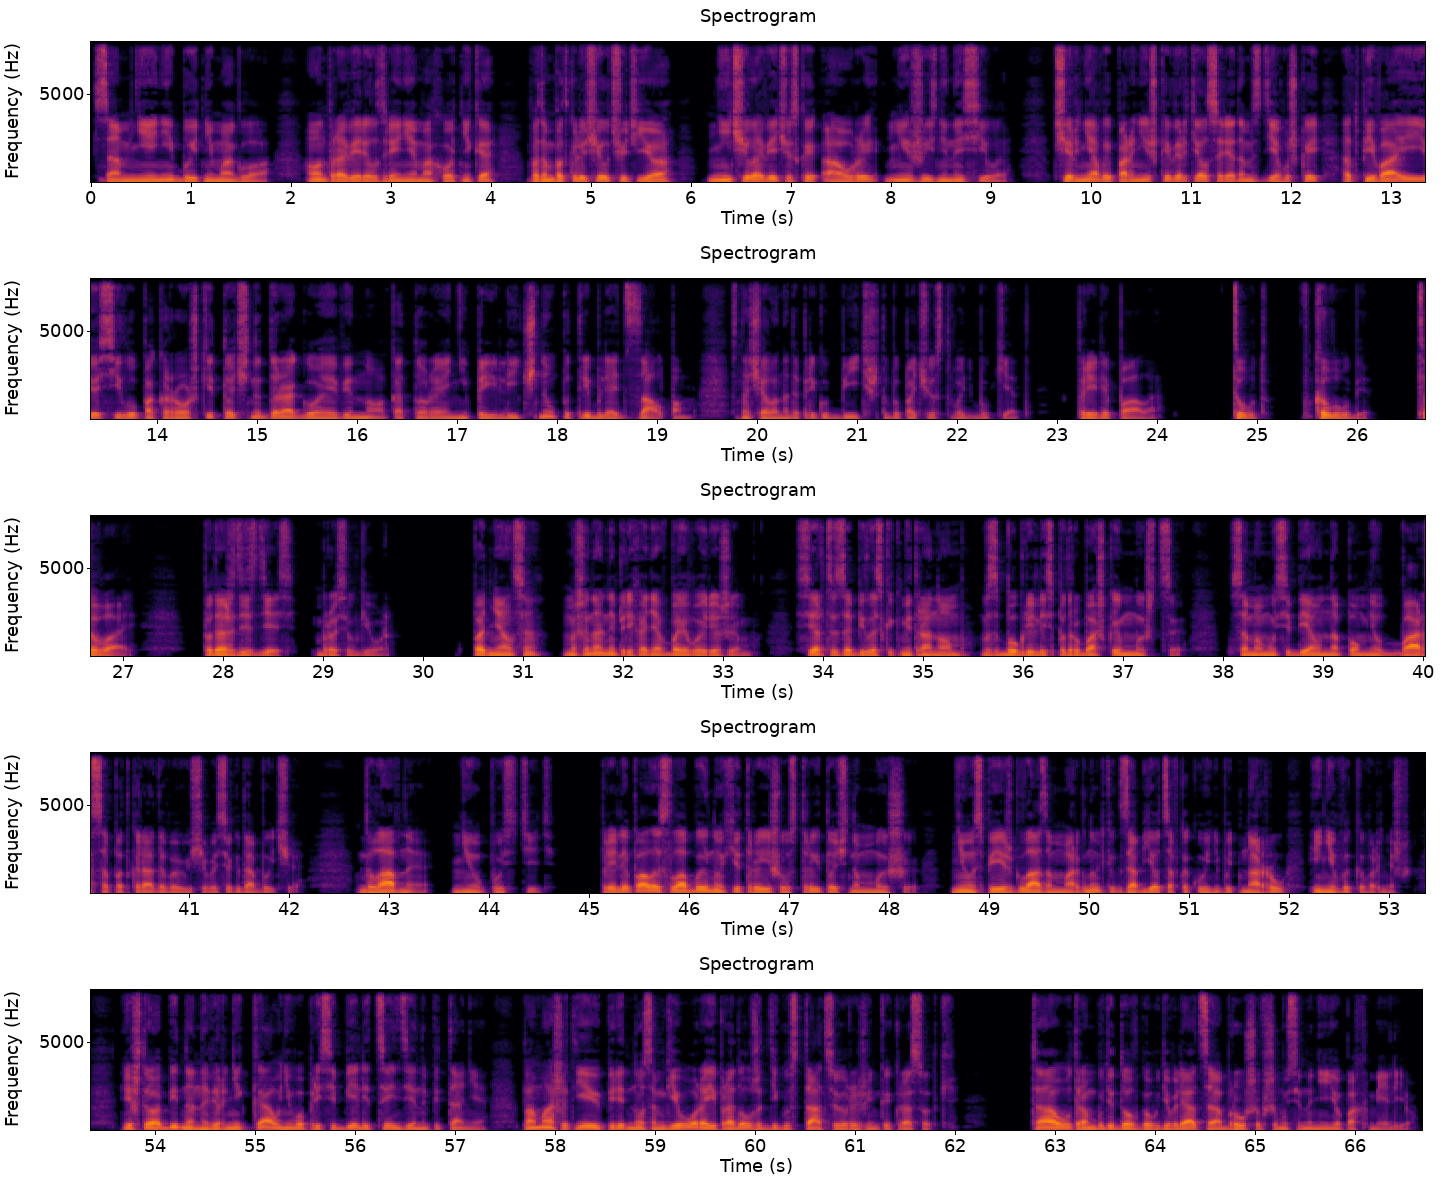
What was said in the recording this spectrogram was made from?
Сомнений быть не могло. Он проверил зрением охотника, потом подключил чутье, ни человеческой ауры, ни жизненной силы. Чернявый парнишка вертелся рядом с девушкой, отпивая ее силу по крошке, точно дорогое вино, которое неприлично употреблять залпом. Сначала надо пригубить, чтобы почувствовать букет. Прилипало. Тут, в клубе. Тварь. «Подожди здесь», — бросил Геор. Поднялся, машинально переходя в боевой режим. Сердце забилось, как метроном, взбугрились под рубашкой мышцы — Самому себе он напомнил барса, подкрадывающегося к добыче. Главное — не упустить. Прилипал и слабы, но хитрые шустры, точно мыши. Не успеешь глазом моргнуть, как забьется в какую-нибудь нору и не выковырнешь. И что обидно, наверняка у него при себе лицензия на питание. Помашет ею перед носом Геора и продолжит дегустацию рыженькой красотки. Та утром будет долго удивляться обрушившемуся на нее похмелью.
